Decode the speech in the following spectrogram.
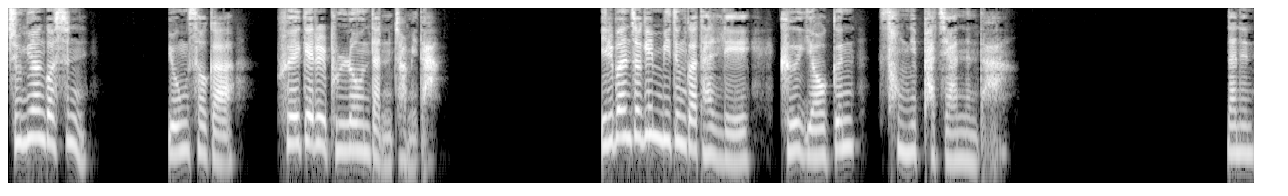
중요한 것은 용서가 회개를 불러온다는 점이다. 일반적인 믿음과 달리 그 역은 성립하지 않는다. 나는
